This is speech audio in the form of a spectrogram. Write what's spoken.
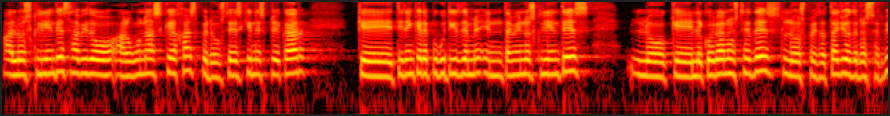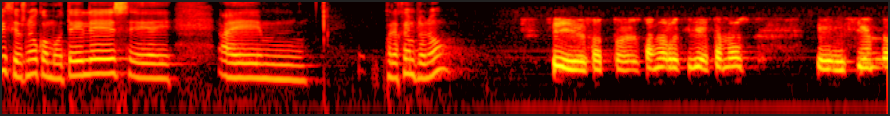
a los clientes. Ha habido algunas quejas, pero ustedes quieren explicar que tienen que repercutir de, en, también los clientes lo que le cobran a ustedes los prestatarios de los servicios, ¿no? como hoteles, eh, por ejemplo, ¿no? Sí, exacto. Estamos recibiendo, estamos eh, siendo,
